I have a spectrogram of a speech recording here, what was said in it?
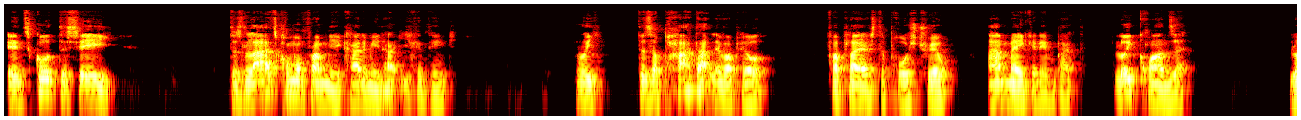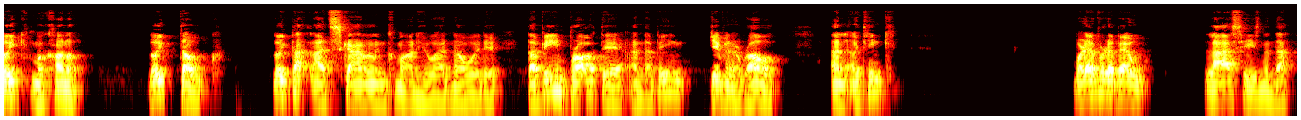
it's good to see. There's lads coming from the academy that you can think, right there's a path at Liverpool for players to push through and make an impact, like Quansah, like McConnell, like Doak, like that lad Scanlon, come on, who had no idea. They're being brought there and they're being given a role. And I think whatever about last season and that,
